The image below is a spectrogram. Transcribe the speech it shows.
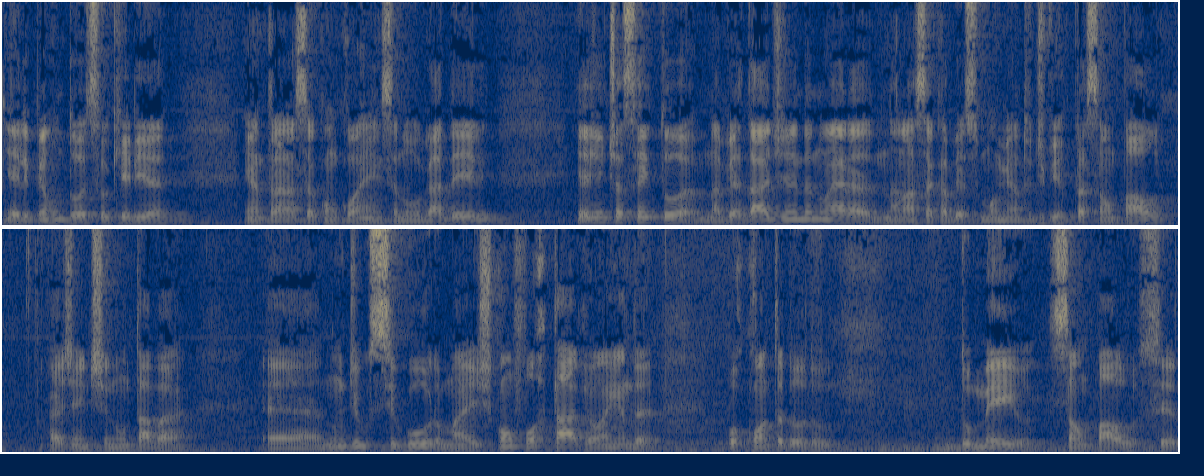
E ele perguntou se eu queria entrar nessa concorrência no lugar dele. E a gente aceitou. Na verdade, ainda não era na nossa cabeça o momento de vir para São Paulo. A gente não estava, é, não digo seguro, mas confortável ainda por conta do, do, do, meio São Paulo ser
